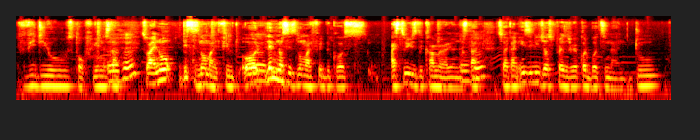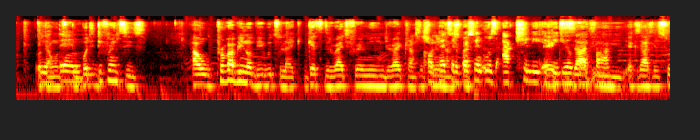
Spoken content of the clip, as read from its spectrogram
video stuff. You understand? Mm-hmm. So I know this is not my field, or Mm. let me not say it's not my field because I still use the camera. You understand? Mm-hmm. So I can easily just press the record button and do what Your I want thing. to do. But the difference is. I will probably not be able to like get the right framing, the right transition. compared to the stuff. person who's actually a videographer. Exactly, exactly. So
